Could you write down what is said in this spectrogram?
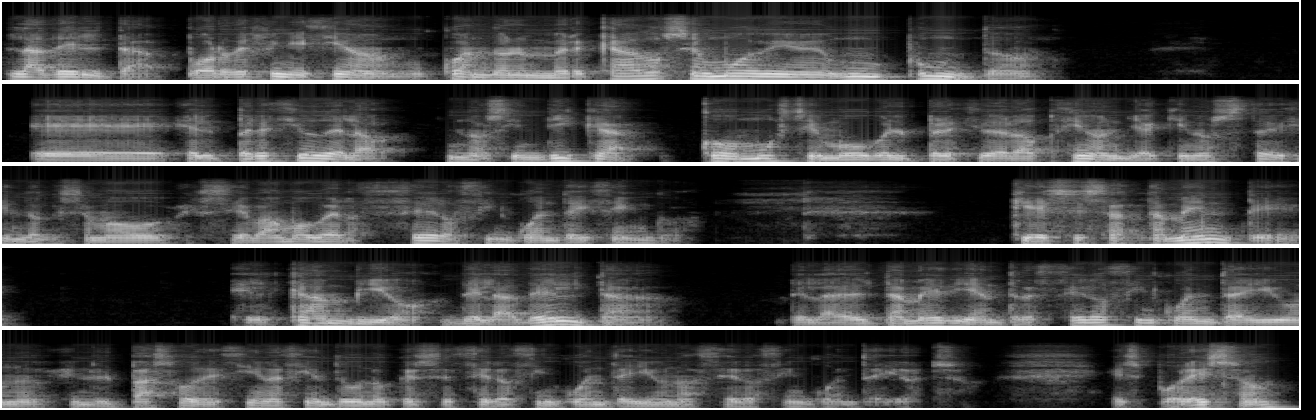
la delta, por definición, cuando el mercado se mueve un punto, eh, el precio de la, nos indica cómo se mueve el precio de la opción. Y aquí nos está diciendo que se, va a mover 0,55, que es exactamente el cambio de la delta, de la delta media entre 0,51 en el paso de 100 a 101, que es 0,51 a 0,58. Es por eso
